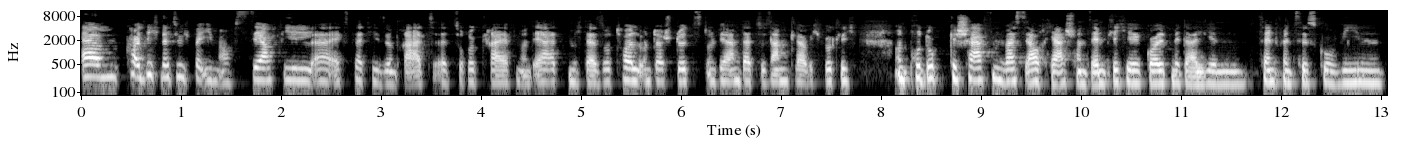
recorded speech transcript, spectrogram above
ähm, konnte ich natürlich bei ihm auf sehr viel äh, Expertise und Rat äh, zurückgreifen. Und er hat mich da so toll unterstützt und wir haben da zusammen, glaube ich, wirklich ein Produkt geschaffen, was auch ja schon sämtliche Goldmedaillen San Francisco, Wien,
